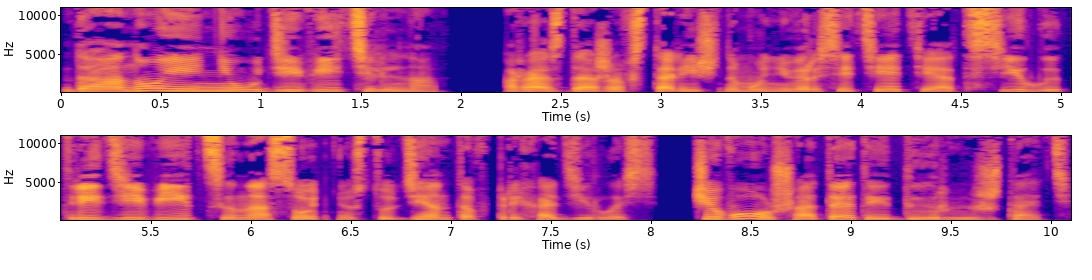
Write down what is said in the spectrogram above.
Да оно и не удивительно, раз даже в столичном университете от силы три девицы на сотню студентов приходилось. Чего уж от этой дыры ждать.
